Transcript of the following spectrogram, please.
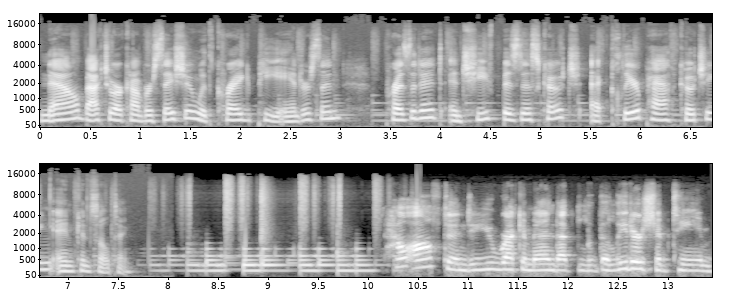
Now, back to our conversation with Craig P. Anderson, President and Chief Business Coach at ClearPath Coaching and Consulting. How often do you recommend that the leadership team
